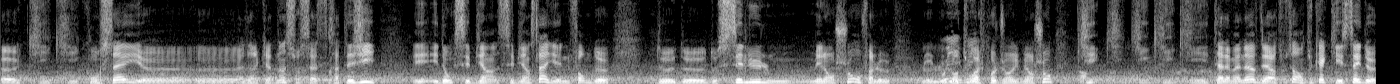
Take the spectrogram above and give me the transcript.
euh, qui, conseille euh, Adrien Quatennens sur sa stratégie. Et, donc c'est bien, c'est bien cela, il y a une forme de, de, cellule Mélenchon, enfin l'entourage le, proche de Jean-Luc Mélenchon, qui, qui, qui, est à la manœuvre derrière tout ça, en tout cas qui essaye de,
